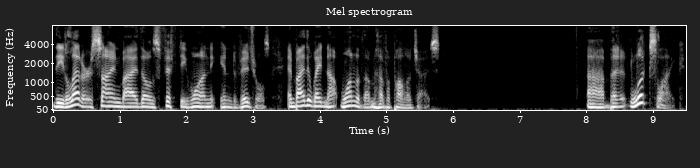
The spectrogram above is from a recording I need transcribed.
the letters signed by those 51 individuals. And by the way, not one of them have apologized. Uh, but it looks like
